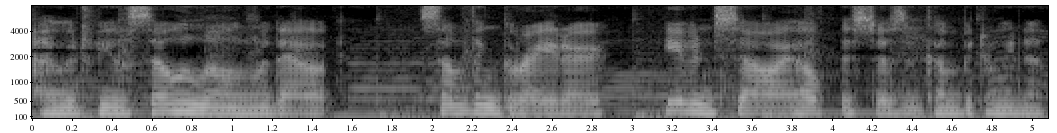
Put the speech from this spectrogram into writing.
I would feel so alone without something greater. Even so, I hope this doesn't come between us.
